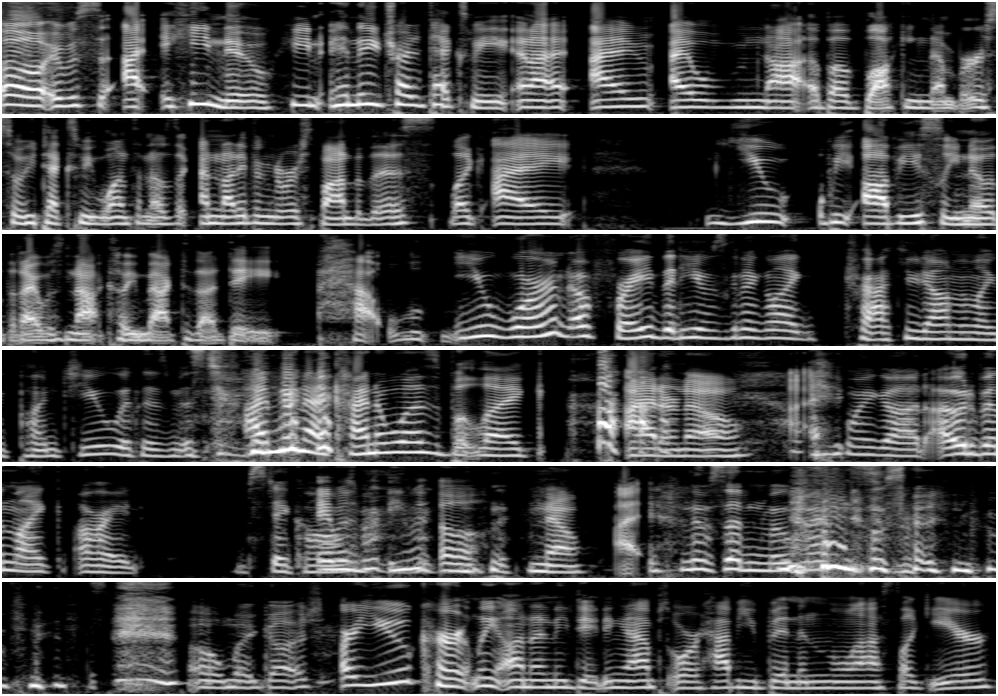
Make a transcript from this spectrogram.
Oh, it was. I, he knew. He and then he tried to text me, and I, I, I'm not above blocking numbers. So he texted me once, and I was like, I'm not even gonna respond to this. Like I, you, we obviously know that I was not coming back to that date. How? You weren't afraid that he was gonna like track you down and like punch you with his misdemeanor. I mean, I kind of was, but like, I don't know. I, oh my god, I would have been like, all right, stay calm. it was. He was. Oh no. I, no sudden movements. no sudden movements. Oh my gosh. Are you currently on any dating apps, or have you been in the last like year?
